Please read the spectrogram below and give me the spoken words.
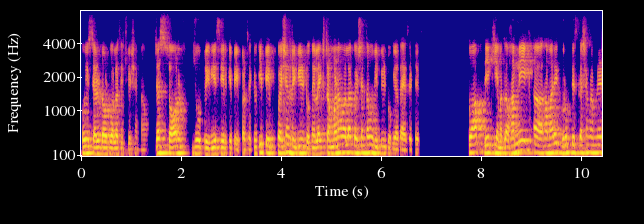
कोई सेल्फ डाउट वाला सिचुएशन ना हो। जस्ट सॉल्व जो प्रीवियस ईयर के पेपर है क्योंकि क्वेश्चन रिपीट होते हैं। लाइक श्रमणा वाला क्वेश्चन था वो रिपीट हो गया था एज इट इज़ तो आप देखिए मतलब हमने एक आ, हमारे ग्रुप डिस्कशन में हमने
